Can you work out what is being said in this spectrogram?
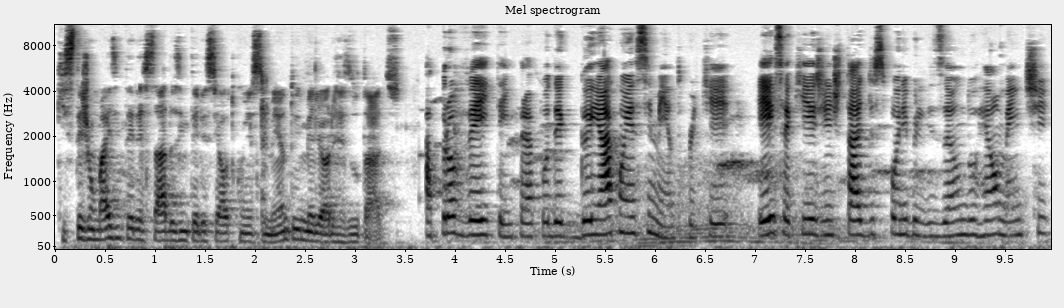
que estejam mais interessadas em ter esse autoconhecimento e melhores resultados aproveitem para poder ganhar conhecimento, porque esse aqui a gente está disponibilizando realmente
